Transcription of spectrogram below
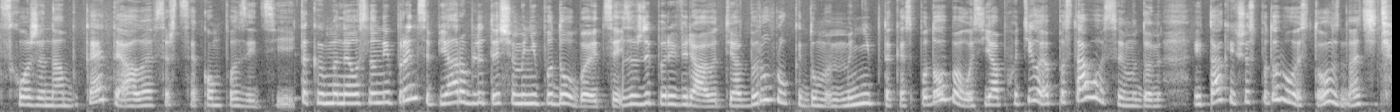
схоже на букети, але все ж це композиції. Такий в мене основний принцип. Я роблю те, що мені подобається. Завжди перевіряю. От я беру в руки, думаю, мені б таке сподобалось, я б хотіла, я б поставила в своєму домі. І так, якщо сподобалось, то значить,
